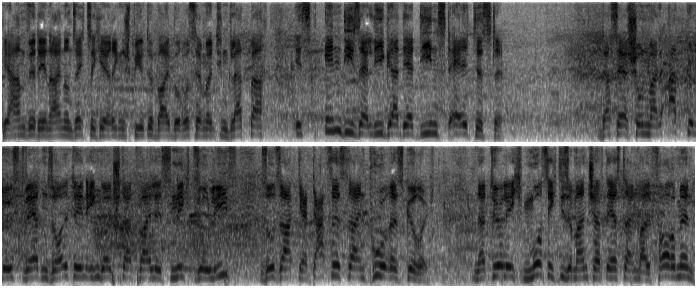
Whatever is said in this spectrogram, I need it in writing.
Hier haben wir den 61-Jährigen, spielte bei Borussia Mönchengladbach, ist in dieser Liga der Dienstälteste. Dass er schon mal abgelöst werden sollte in Ingolstadt, weil es nicht so lief, so sagt er, das ist ein pures Gerücht. Natürlich muss sich diese Mannschaft erst einmal formen.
